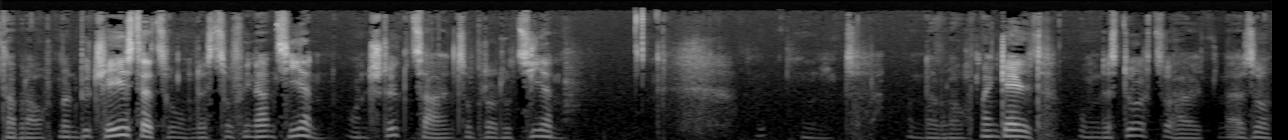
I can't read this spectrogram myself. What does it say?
Da braucht man Budgets dazu, um das zu finanzieren und Stückzahlen zu produzieren. Und, und da braucht man Geld, um das durchzuhalten. Also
